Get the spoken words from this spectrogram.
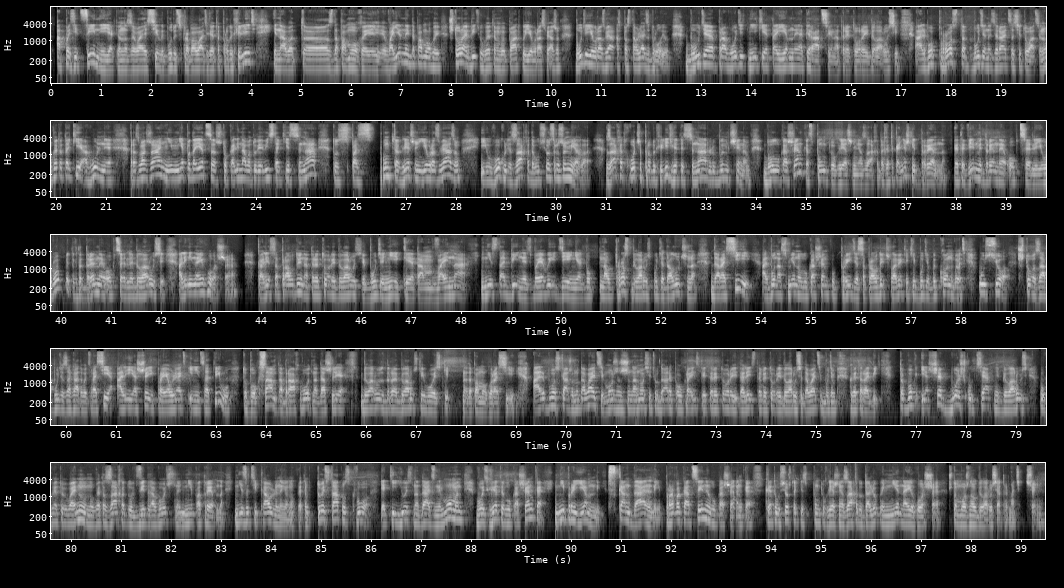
Апозіцыйныя як ён называе сілы будуць спрабаваць гэта прадухіліць і нават э, з дапамогай военной дапамогай. Што рабіць у гэтым выпадку еўразвязу? Будзе еўразвяз пастаўляць зброю будзе праводзіць нейкія таемныя аперацыі на тэрыторыі Беларусі альбо просто будзе назірацца сітуацыя. Ну гэта такія агульныя разважанні. Мне падаецца что калі нават уявіць такі сцэнар то спас пункта гледжання еўразвязу і увогуле захада ўсё зразумела. Захад хоча прадухіліць гэты сцэнар любым чынам бо лукашенко з пункту гледжання захада гэта канешне дрэнна. Это вельмі дрэнная опцыя для Еўропы тогда дрэнная опцыя для Беларусі але не найгоршая. Калі сапраўды на тэрыторыі Беларусі будзе нейкія там вайна нестабільнасць баявыя дзеянні альбо наўпрост Беларусь будзе далучана да Росіі альбо на смену лукашенко прыйдзе сапраўды чалавек які будзе выконваць усё что за будзе загадывать Россия але яшчэ і проявляць ініцыятыву то бок сам добраахвотна дашле беларус беларускай войскі на дапамогу России. Альбо скажу ну давайте можна же наносіць удары по украінскай тэрыторыі далей з тэрыторыі Беларусі давайте будем гэта рабіць. То бок яшчэ больш уцягне Беларусь у гэтую войну Ну гэта захаду відавочна не патрэбна не зацікаўлены ён у гэтым. Той статус-кво які ёсць на дадзены момант вось гэты лукашенко непрыемны скандальны правакацыйны лукашенко. Гэта ўсё ж таки з пункту гледжання захаду далёка не найгоршае что можна ў беларусі атрымаць сёння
